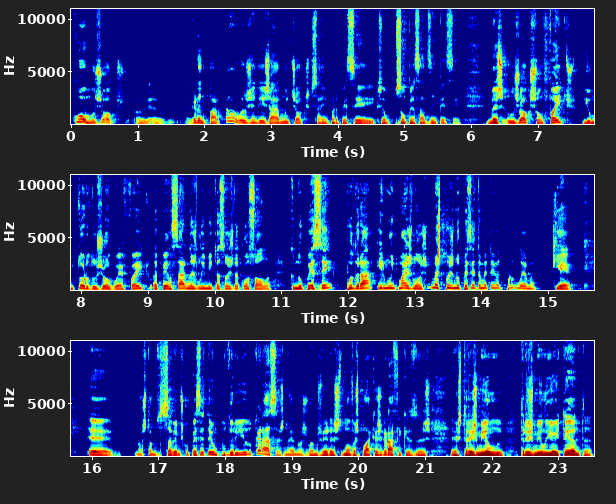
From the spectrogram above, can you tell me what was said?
como os jogos, a, a, grande parte, hoje em dia já há muitos jogos que saem para PC e que são, são, pensados em PC, mas os jogos são feitos e o motor do jogo é feito a pensar nas limitações da consola, que no PC poderá ir muito mais longe. Mas depois no PC também tem outro problema, que é. Nós estamos, sabemos que o PC tem um poderio do caraças, não é? Nós vamos ver as novas placas gráficas, as, as 3000, 3080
